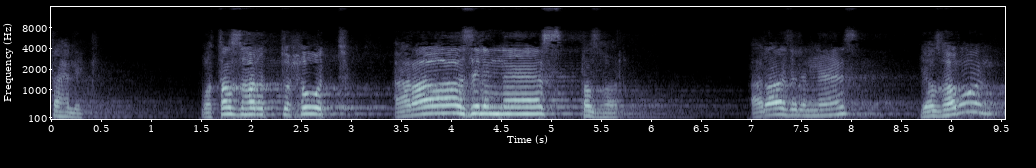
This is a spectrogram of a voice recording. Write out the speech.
تهلك. وتظهر التحوت. أرازل الناس تظهر. أرازل الناس يظهرون.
